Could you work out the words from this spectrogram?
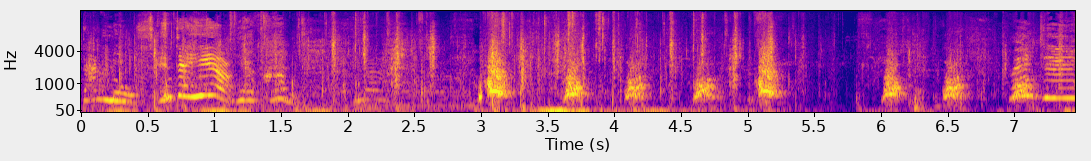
Dann los, hinterher! Ja, komm. Quentin!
